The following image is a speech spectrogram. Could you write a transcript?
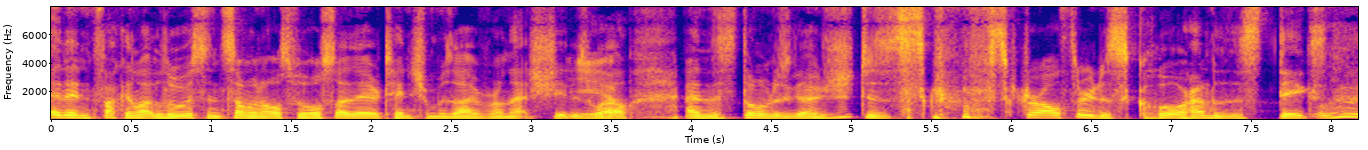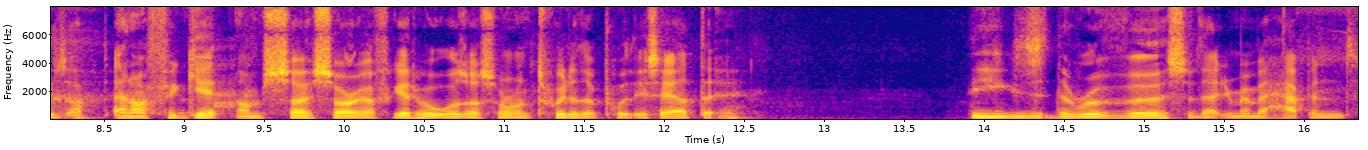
and then fucking like Lewis and someone else, who also their attention was over on that shit as Yep. well. And the Storm just goes just scroll through to score under the sticks. Well, who was and I forget. I'm so sorry. I forget who it was I saw on Twitter that put this out there. The the reverse of that. You remember happened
